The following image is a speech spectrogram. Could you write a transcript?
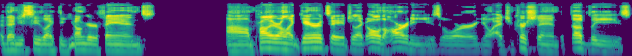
and then you see like the younger fans, um, probably around like Garrett's age, like oh the Hardys or you know Edge Christian, the Dudleys,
